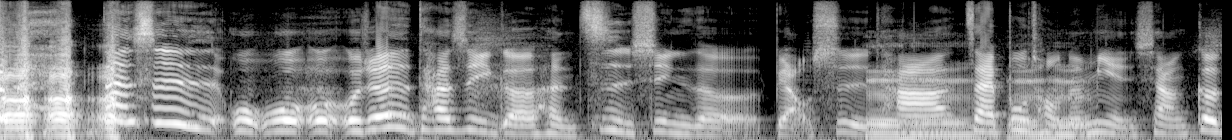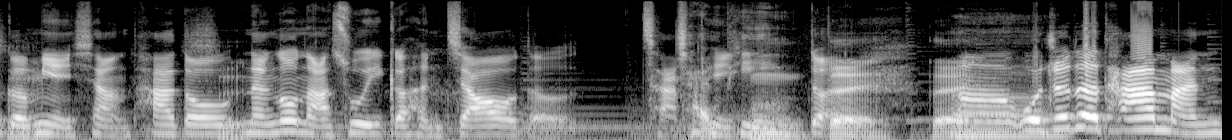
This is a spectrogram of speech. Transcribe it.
但是我我我我觉得他是一个很自信的表示，他在不同的面向、各个面向，他都能够拿出一个很骄傲的产品。产品嗯，对对对，嗯、我觉得他蛮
